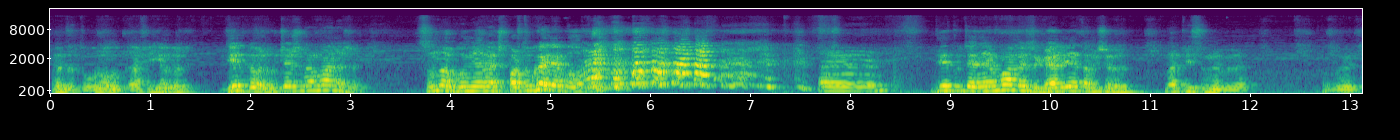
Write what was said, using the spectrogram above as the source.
Этот уролог офигел, говорит, дед, говорит, у тебя же нормально же. Сынок, у меня раньше Португалия была. Дед, у тебя нормально же, Галия там еще написано, бля. Говорит,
